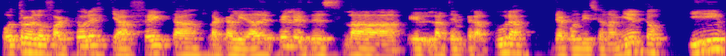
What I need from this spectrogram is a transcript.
otro de los factores que afecta la calidad de pellet es la, la temperatura de acondicionamiento y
